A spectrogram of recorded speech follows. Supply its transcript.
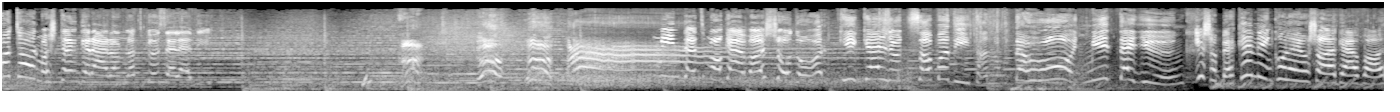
Hatalmas tengeráramlat közeledik. Mindent magával sodor. Ki kell őt szabadítanunk. De hogy? Mit tegyünk? És ha bekennénk olajos algával?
